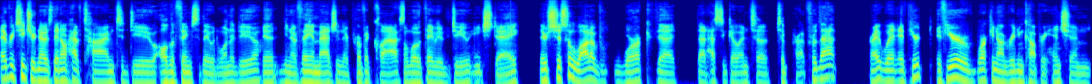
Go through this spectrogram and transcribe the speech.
every teacher knows they don't have time to do all the things that they would want to do. It, you know if they imagine their perfect class and what they would do each day there's just a lot of work that that has to go into to prep for that, right? When if you're if you're working on reading comprehension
